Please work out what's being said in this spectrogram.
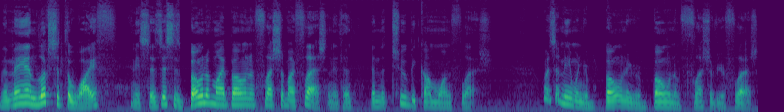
The man looks at the wife and he says, This is bone of my bone and flesh of my flesh. And then the two become one flesh. What does it mean when you're bone of your bone and flesh of your flesh?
